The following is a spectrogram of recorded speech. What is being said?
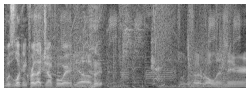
was looking for that jump away. Yup. Looking for the roll in there.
